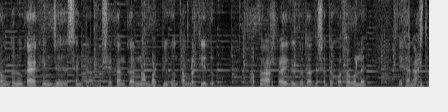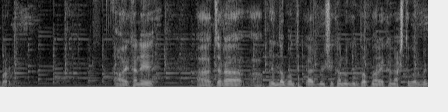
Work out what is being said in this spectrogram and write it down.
রংধনু কায়াকিং যে সেন্টার সেখানকার নাম্বারটিও কিন্তু আমরা দিয়ে দেবো। আপনার আসার আগে কিন্তু তাদের সাথে কথা বলে এখানে আসতে পারবেন। আর এখানে যারা বৃন্দাবন থেকে আসবেন, সেখানেও কিন্তু আপনারা এখানে আসতে পারবেন।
